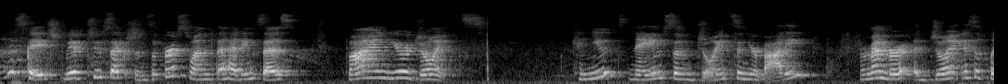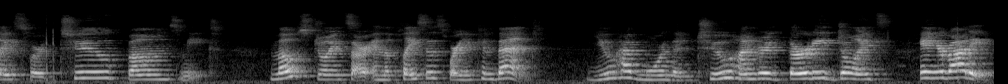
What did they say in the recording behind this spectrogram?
On this page, we have two sections. The first one, the heading says, Find your joints. Can you name some joints in your body? Remember, a joint is a place where two bones meet. Most joints are in the places where you can bend. You have more than 230 joints in your body.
